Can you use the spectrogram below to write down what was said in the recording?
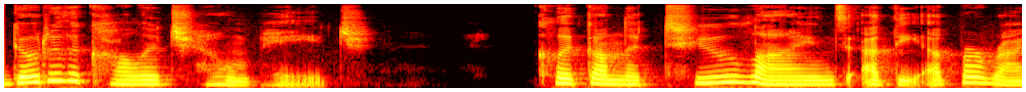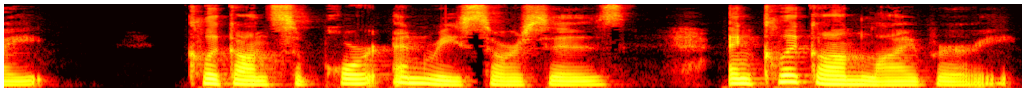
go to the college homepage. Click on the two lines at the upper right, click on Support and Resources, and click on Library.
